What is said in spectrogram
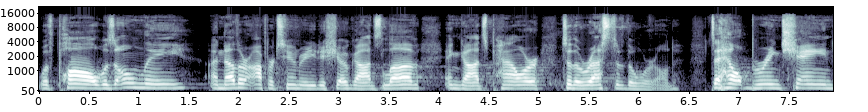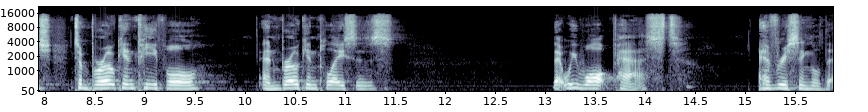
with Paul was only another opportunity to show God's love and God's power to the rest of the world, to help bring change to broken people and broken places that we walk past every single day.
